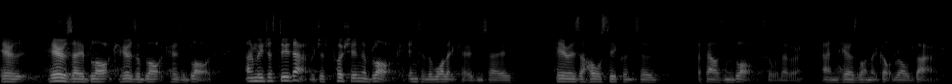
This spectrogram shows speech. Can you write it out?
Here, here's a block, here's a block, here's a block. And we just do that. We just push in a block into the wallet code and say, here is a whole sequence of a thousand blocks or whatever, and here's one that got rolled back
